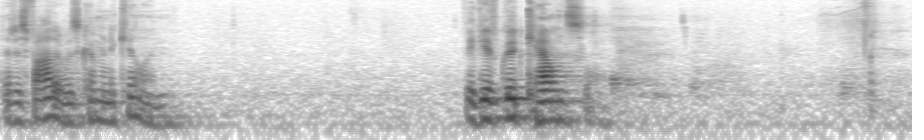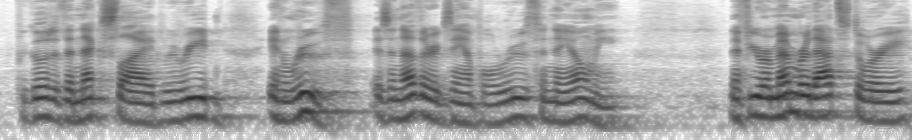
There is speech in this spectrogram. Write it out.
that his father was coming to kill him. They give good counsel. If we go to the next slide, we read in Ruth is another example, Ruth and Naomi. And if you remember that story,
